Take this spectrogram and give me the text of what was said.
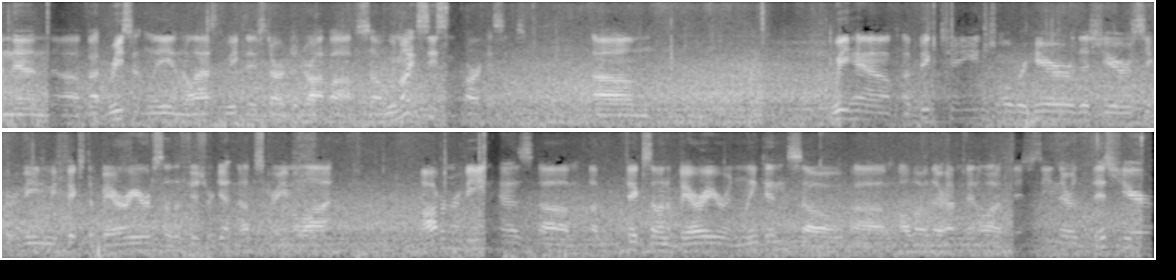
and then, uh, but recently in the last week they've started to drop off. So we might see some carcasses. Um, we have a big change over here this year. Secret Ravine, we fixed a barrier so the fish are getting upstream a lot. Auburn Ravine has um, a fix on a barrier in Lincoln, so um, although there haven't been a lot of fish seen there this year,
